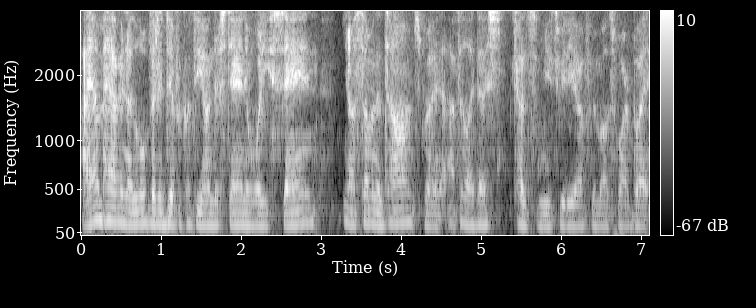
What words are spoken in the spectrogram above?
I am having a little bit of difficulty understanding what he's saying, you know, some of the times, but I feel like that's because it's a music video for the most part. But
